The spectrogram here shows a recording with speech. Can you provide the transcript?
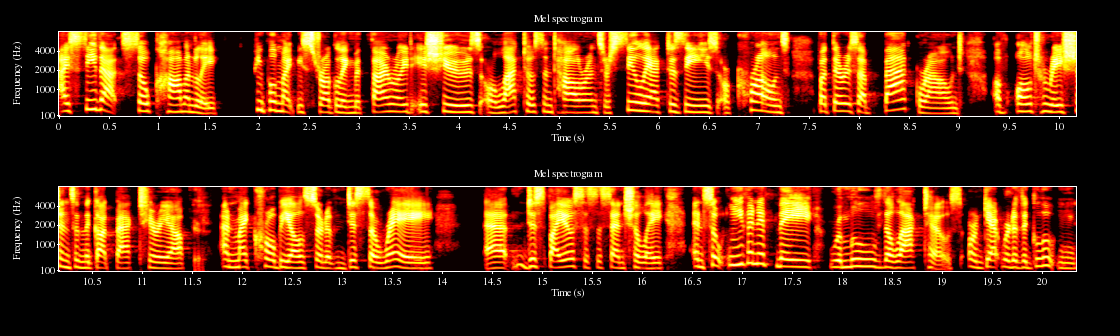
I see that so commonly. People might be struggling with thyroid issues or lactose intolerance or celiac disease or Crohn's, but there is a background of alterations in the gut bacteria yeah. and microbial sort of disarray uh, dysbiosis essentially. And so even if they remove the lactose or get rid of the gluten,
